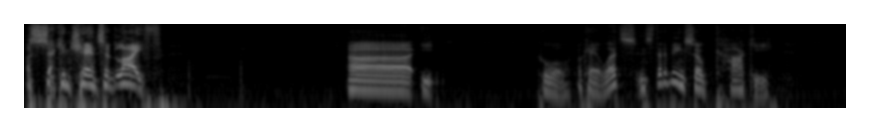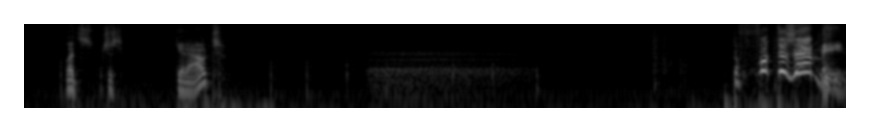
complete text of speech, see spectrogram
A second chance at life. Uh, eat. Cool. Okay, let's, instead of being so cocky, let's just get out. The fuck does that mean?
